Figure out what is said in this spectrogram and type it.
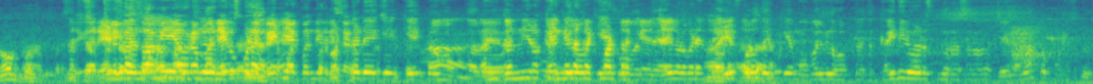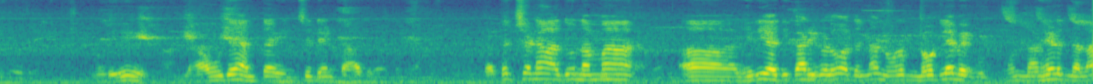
ನೋಡ್ಕೊಳ್ತೀವಿ ಈಗ ಸ್ವಾಮಿ ಅವರ ಮನೆಗೂ ಕೂಡ ಭೇಟಿಯಾಗಿ ಬಂದಿದ್ರಿ ಸರ್. ಬರ್ತಡೇಗೆ ಕೇಕ್ ಗನ್- ಗನ್ನಿರೋ ಕೇಕ್ ಎಲ್ಲ ಕಟ್ ಮಾಡ್ತಾರೆ ಜೈಲ್ ಒಳಗಡೆ ಅಂತ ಮೊಬೈಲ್ಗಳು ಹೋಗ್ತಾ ಇತ್ತು. ಕೈದಿಗಳು ಸರ್ ಜೈಲು ಮತ್ತು ನೋಡಿ ಯಾವುದೇ ಅಂತ ಇನ್ಸಿಡೆಂಟ್ ಆದ್ರೆ ತತ್ಕ್ಷಣ ಅದು ನಮ್ಮ ಹಿರಿಯ ಅಧಿಕಾರಿಗಳು ಅದನ್ನ ನೋಡ್ ನೋಡ್ಲೇಬೇಕು. ಒಂದು ನಾನು ಹೇಳಿದ್ನಲ್ಲ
